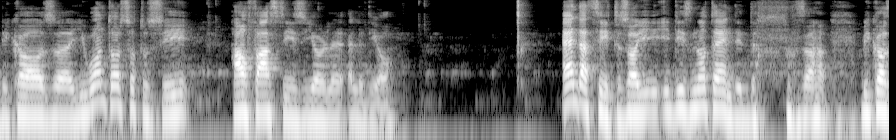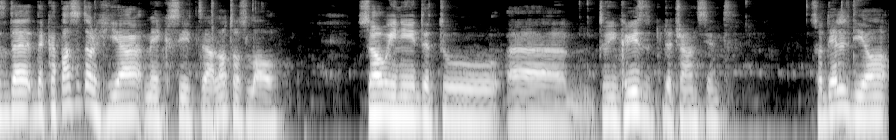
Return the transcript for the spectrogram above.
because uh, you want also to see how fast is your LDO and that's it. So it is not ended. So, because the the capacitor here makes it a lot of slow. So we need to uh, to increase the transient. So the LDO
